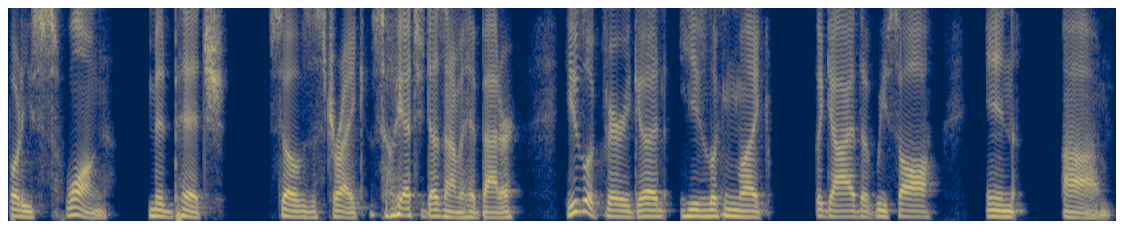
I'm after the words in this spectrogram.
but he swung mid pitch, so it was a strike. So he actually doesn't have a hit batter. He's looked very good. He's looking like the guy that we saw in um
